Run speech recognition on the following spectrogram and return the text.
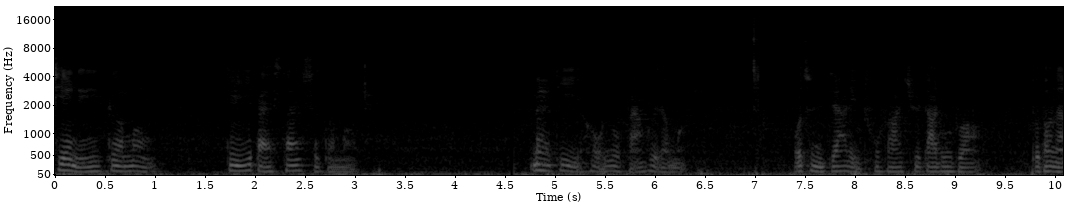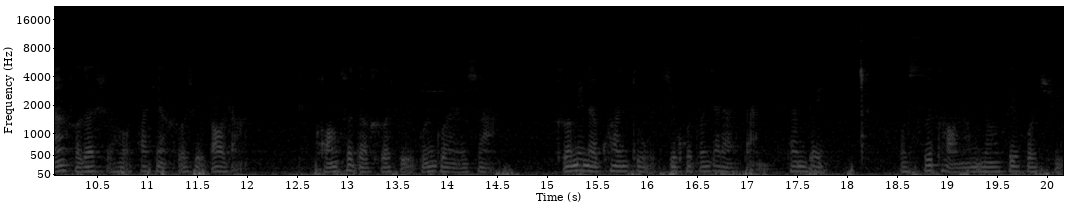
千零一个梦，第一百三十个梦。卖地以后又反悔的梦。我从家里出发去大朱庄，走到南河的时候，发现河水暴涨，黄色的河水滚滚而下，河面的宽度几乎增加了三三倍。我思考能不能飞过去，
